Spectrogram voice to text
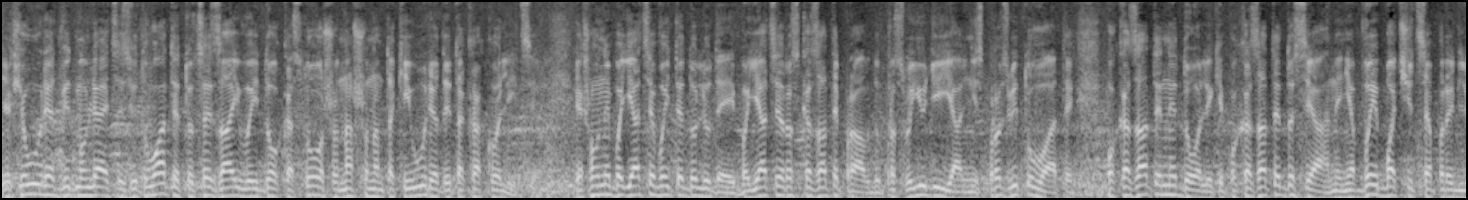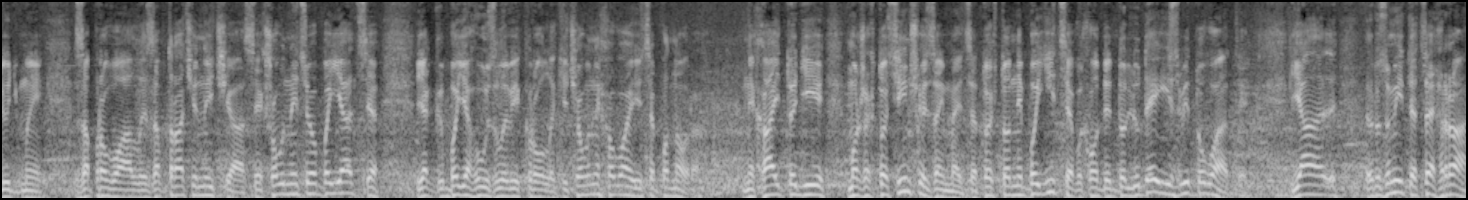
Якщо уряд відмовляється звітувати, то це зайвий доказ того, що нащо нам такий уряд і така коаліція. Якщо вони бояться вийти до людей, бояться розказати правду про свою діяльність, прозвітувати, показати недоліки, показати досягнення, вибачитися перед людьми за провали, за втрачений час. Якщо вони цього бояться, як боягузливі кролики, чого вони ховаються по норах? Нехай тоді, може, хтось інший займеться, той, хто не боїться, виходить до людей і звітувати. Я розумієте, це гра,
